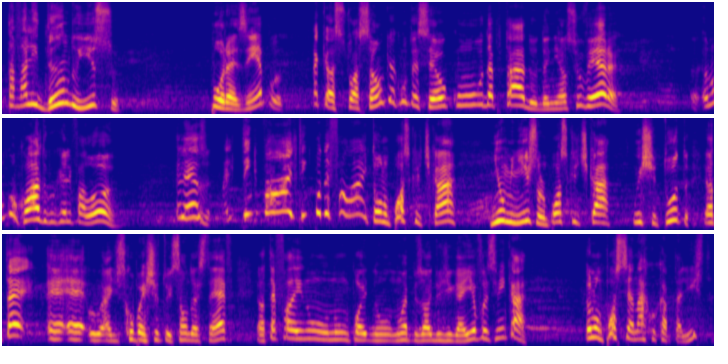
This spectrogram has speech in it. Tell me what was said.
está validando isso. Por exemplo, aquela situação que aconteceu com o deputado Daniel Silveira. Eu não concordo com o que ele falou. Beleza, ele tem que falar, ele tem que poder falar. Então não posso criticar nenhum ministro, não posso criticar o Instituto. Eu até, é, é, desculpa, a instituição do STF, eu até falei num, num, num episódio do Diga aí, eu falei assim, vem cá, eu não posso ser anarcocapitalista?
